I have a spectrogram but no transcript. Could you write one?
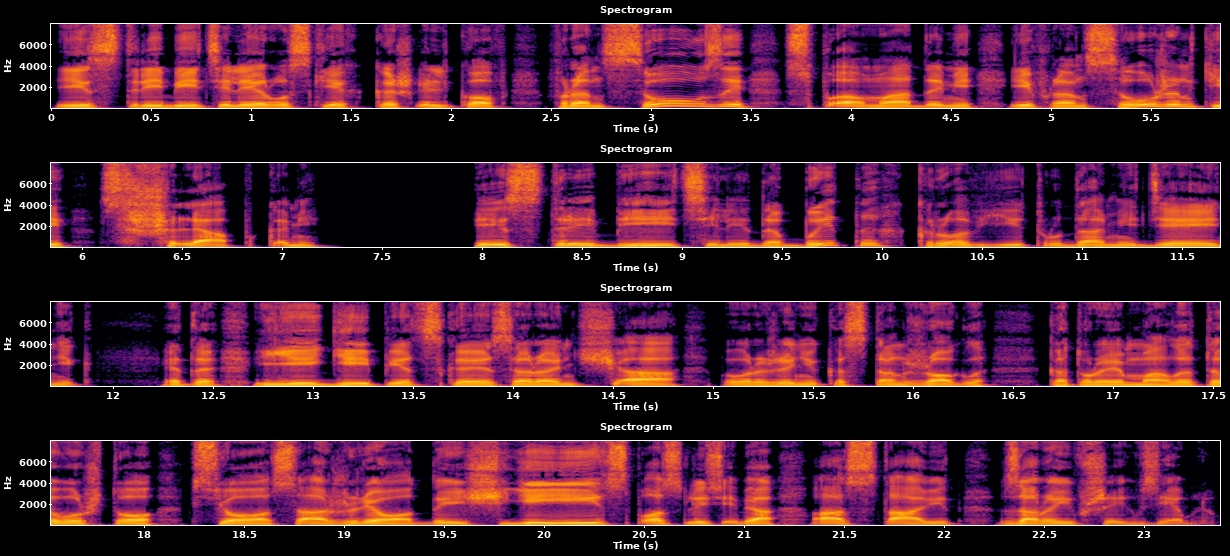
истребители русских кошельков, французы с помадами и француженки с шляпками. Истребители добытых кровью и трудами денег, это египетская саранча, по выражению Костанжогла, которая мало того, что все сожрет, да еще яиц после себя оставит, зарывших в землю.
